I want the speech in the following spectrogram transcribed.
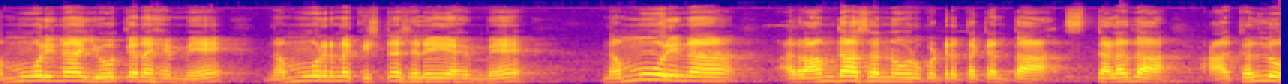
ನಮ್ಮೂರಿನ ಯುವಕನ ಹೆಮ್ಮೆ, ನಮ್ಮೂರಿನ ಕೃಷ್ಣಶಿಲೆಯ ಹೆಮ್ಮೆ, ನಮ್ಮೂರಿನ ರಾಮದಾಸ್ ಅನ್ನೋರು ಕೊಟ್ಟಿರ್ತಕ್ಕಂಥ ಸ್ಥಳದ ಆ ಕಲ್ಲು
